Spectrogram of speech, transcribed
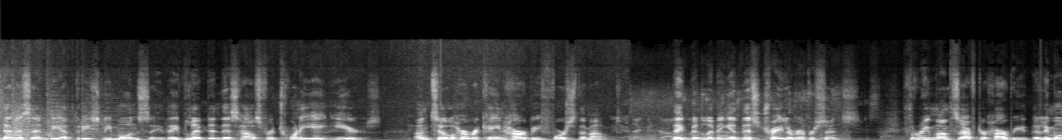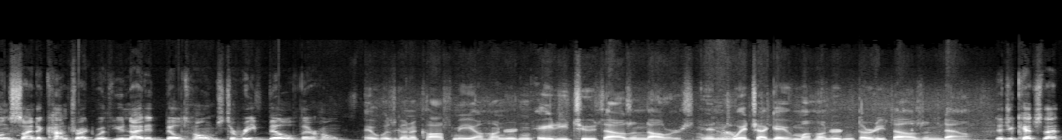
Dennis and Beatriz Limon say they've lived in this house for 28 years until Hurricane Harvey forced them out. They've been living in this trailer ever since. Three months after Harvey, the Limons signed a contract with United Built Homes to rebuild their home. It was going to cost me $182,000, in which I gave them 130,000 down. Did you catch that?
